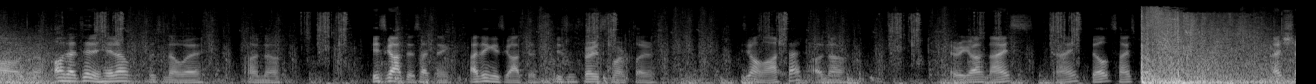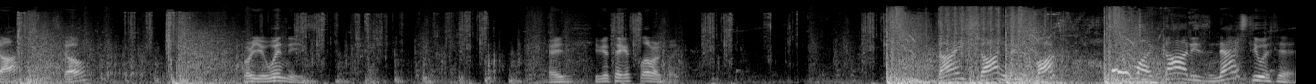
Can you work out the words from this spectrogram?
Oh no. Oh, that didn't hit him? There's no way. Oh no. He's got this, I think. I think he's got this. He's a very smart player. He's gonna launch that? Oh no. There we go. Nice. Nice builds. Nice builds. Nice shot. Let's go. Where you win these. Okay, he's gonna take it slow real quick. Nice shot. He's in his box. Oh my god, he's nasty with it.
